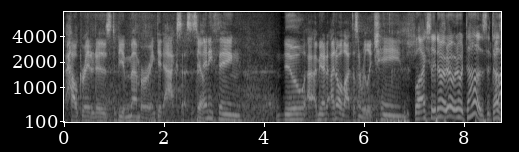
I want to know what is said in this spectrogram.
how great it is to be a member and get access. Is there Yeah. anything new? I mean, I know a lot doesn't really change. Well, actually, no, no, no, it does. It, does.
